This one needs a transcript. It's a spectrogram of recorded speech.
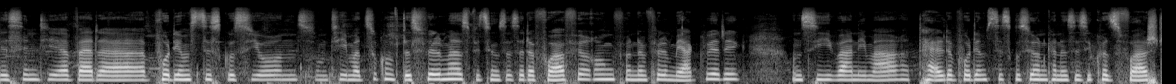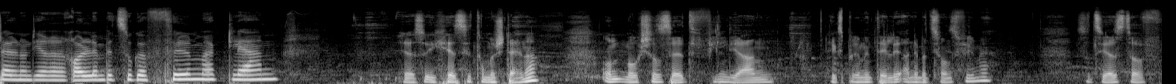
Wir sind hier bei der Podiumsdiskussion zum Thema Zukunft des Filmes bzw. der Vorführung von dem Film Merkwürdig. Und Sie waren immer Teil der Podiumsdiskussion. Können Sie sich kurz vorstellen und Ihre Rolle in Bezug auf Film erklären? Ja, also ich heiße Thomas Steiner und mache schon seit vielen Jahren experimentelle Animationsfilme. Also zuerst auf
